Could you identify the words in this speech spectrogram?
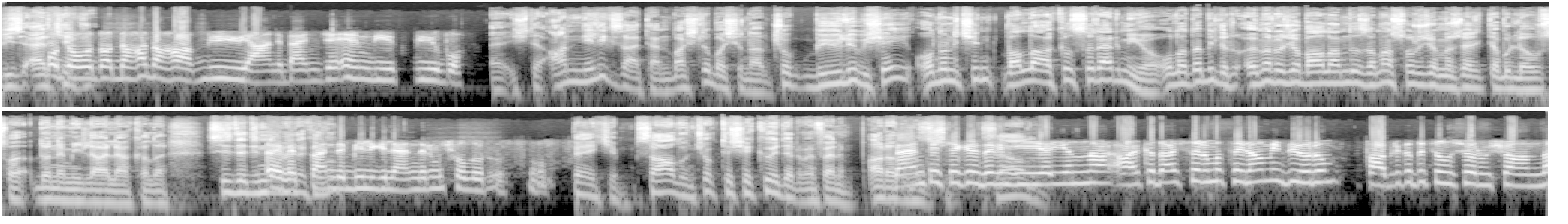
biz O erkek da o da daha daha büyü yani bence en büyük büyü bu. E, işte annelik zaten başlı başına çok büyülü bir şey. Onun için vallahi akıl sır ermiyor. Olabilir. Ömer Hoca bağlandığı zaman soracağım özellikle bu Lahusa dönemiyle alakalı. Siz de dinlemede Evet kalın. ben de bilgilendirmiş olursunuz. Peki sağ olun çok teşekkür ederim efendim. Aradığınız Ben için. teşekkür ederim. Sağ olun. İyi yayınlar. Arkadaşlarıma selam ediyorum. Fabrikada çalışıyorum şu anda.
